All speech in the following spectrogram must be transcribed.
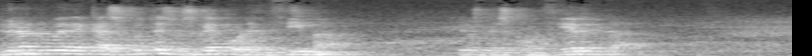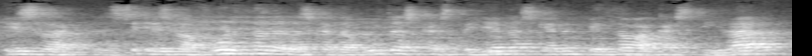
y una nube de cascotes os cae por encima y os desconcierta. Es la, es la fuerza de las catapultas castellanas que han empezado a castigar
